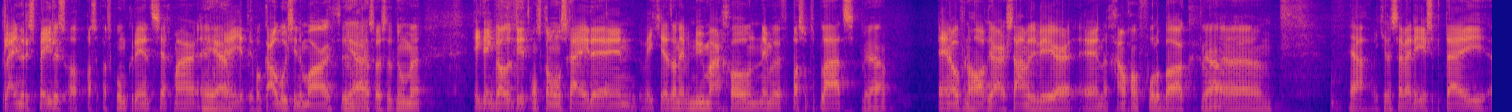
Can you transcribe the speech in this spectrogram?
kleinere spelers als, als concurrent, zeg maar. En, Ja. je hebt heel veel cowboys in de markt, eh, Ja. zoals ze dat noemen. Ik denk wel dat dit ons kan onderscheiden. En weet je, dan hebben we nu maar gewoon, nemen we even pas op de plaats. Ja. En over een half jaar staan we er weer en dan gaan we gewoon volle bak. Ja. Ehm, ja, weet je, dan zijn wij de eerste partij eh,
